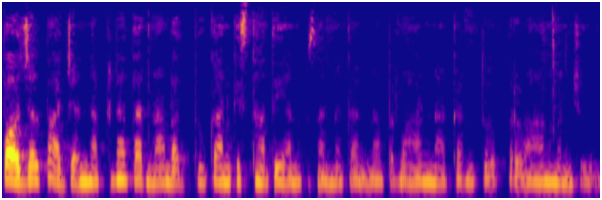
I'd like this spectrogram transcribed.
ਭੌਜਲ ਭਾਜਣ ਨੱਕ ਨਾ ਧਰਨਾ, ਬਦਬੂ ਕਾਨ ਕਿਸ ਥਾਂ ਤੇ ਅਨਪਸੰਦ ਨਾ ਕਰਨਾ, ਪ੍ਰਵਾਨ ਨਾ ਕਰਨ ਤੋਂ, ਪ੍ਰਵਾਨ ਮਨਜ਼ੂਰ।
